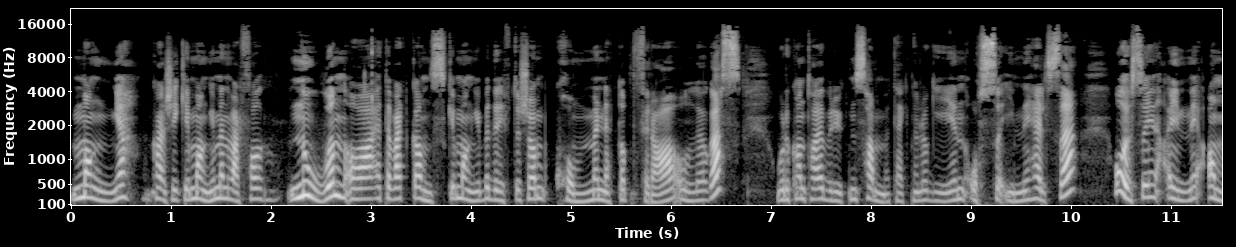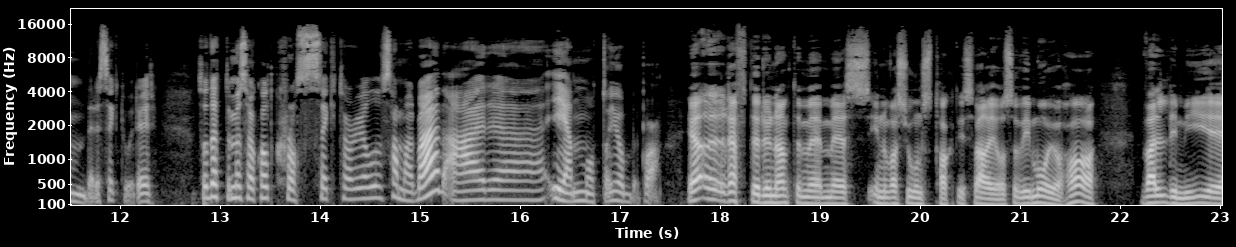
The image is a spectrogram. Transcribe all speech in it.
mange, kanskje ikke mange, men i hvert fall noen, og etter hvert ganske mange bedrifter som kommer nettopp fra olje og gass, hvor du kan ta i bruk den samme teknologien også inn i helse, og også inn i andre sektorer. Så dette med såkalt cross-sectorial samarbeid er én eh, måte å jobbe på. Ja, Ref det du nevnte med, med innovasjonstakt i Sverige også. Vi må jo ha veldig mye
